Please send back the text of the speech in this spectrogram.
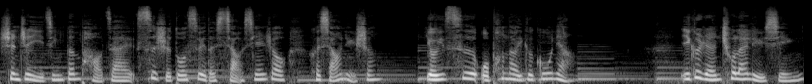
甚至已经奔跑在四十多岁的小鲜肉和小女生。有一次，我碰到一个姑娘，一个人出来旅行，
